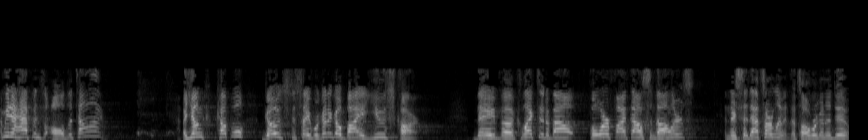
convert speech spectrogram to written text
I mean, it happens all the time. A young couple goes to say, we're going to go buy a used car. They've uh, collected about four or five thousand dollars, and they said that's our limit. That's all we're going to do.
